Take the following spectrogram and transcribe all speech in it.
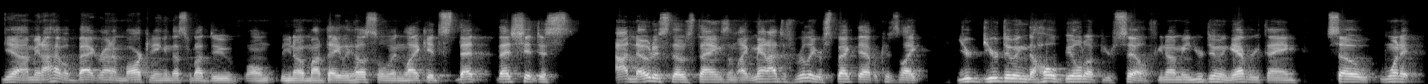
Yeah, I mean, I have a background in marketing, and that's what I do on you know my daily hustle, and like it's that that shit just I notice those things, and like man, I just really respect that because like you're you're doing the whole build up yourself. You know, I mean, you're doing everything. So when it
